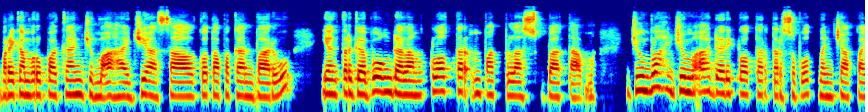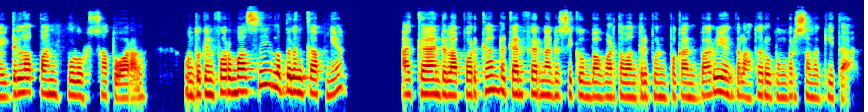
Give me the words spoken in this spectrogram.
Mereka merupakan jemaah haji asal kota Pekanbaru yang tergabung dalam kloter 14 Batam. Jumlah jemaah dari kloter tersebut mencapai 81 orang. Untuk informasi lebih lengkapnya, akan dilaporkan rekan Fernando Sikumbang, wartawan Tribun Pekanbaru yang telah terhubung bersama kita.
